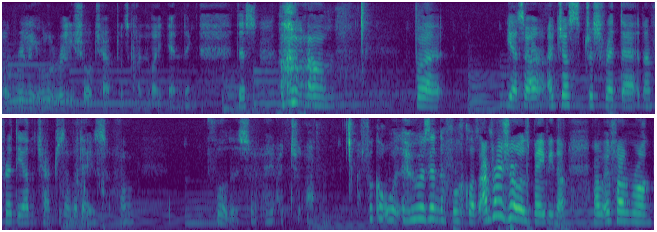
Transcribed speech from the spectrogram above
a really it was a really short chapter. It's kind of like ending this. Um but yeah so I, I, just just read that and i've read the other chapters other days um, for this. So I, I, um, I forgot what, who was in the fourth class. I'm pretty sure it was baby though. Um, if i'm wrong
